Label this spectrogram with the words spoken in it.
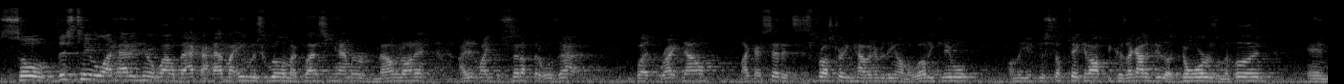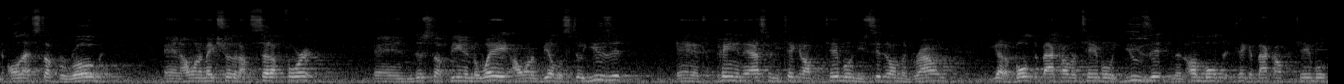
So this table I had in here a while back, I had my English wheel and my planishing hammer mounted on it. I didn't like the setup that it was at, but right now, like I said, it's frustrating having everything on the welding table. I'm gonna get this stuff taken off because I gotta do the doors and the hood and all that stuff for Rogue. And I wanna make sure that I'm set up for it. And this stuff being in the way, I want to be able to still use it. And it's a pain in the ass when you take it off the table and you sit it on the ground. You got to bolt it back on the table, use it, and then unbolt it take it back off the table.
